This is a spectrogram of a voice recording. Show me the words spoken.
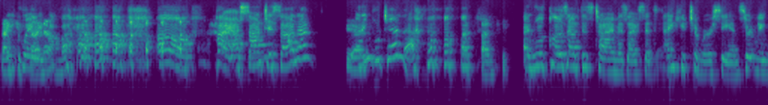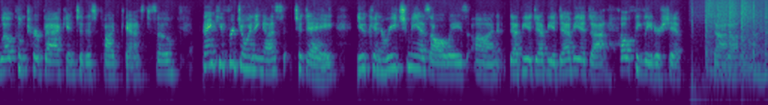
Thank you, sana. oh, hi, asante sana. Yeah. Asante. And we'll close out this time, as I've said, thank you to Mercy and certainly welcomed her back into this podcast. So thank you for joining us today. You can reach me, as always, on www.healthyleadership.online.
